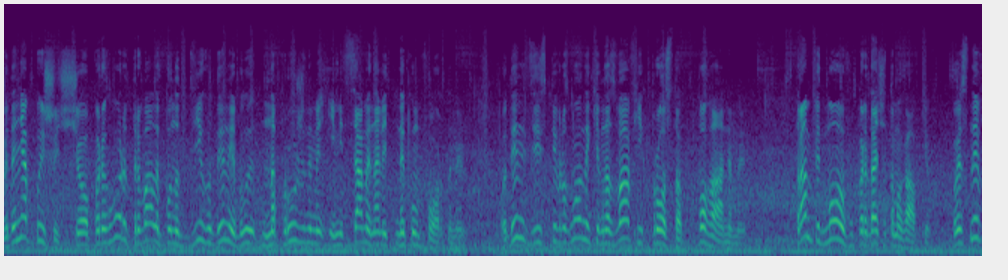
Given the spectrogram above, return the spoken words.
Видання пишуть, що переговори тривали понад дві години і були напруженими і місцями навіть некомфортними. Один зі співрозмовників назвав їх просто поганими. Трамп відмовив у передачі томагавків. Пояснив,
